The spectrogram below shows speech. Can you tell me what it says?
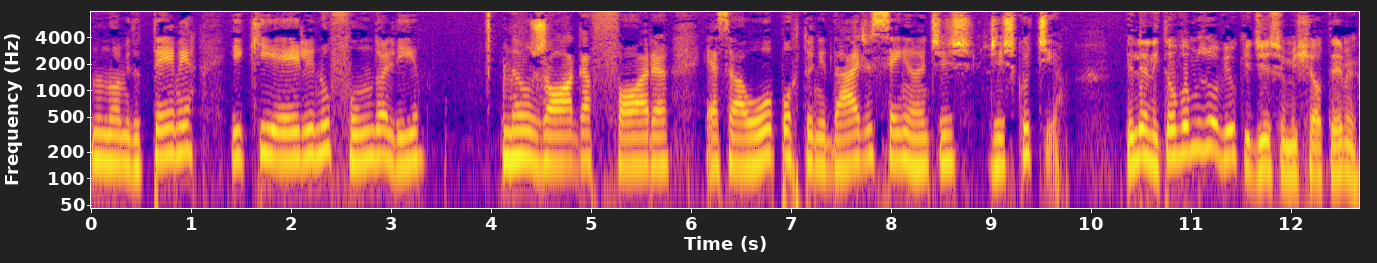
no nome do Temer e que ele, no fundo, ali não joga fora essa oportunidade sem antes discutir. Helena, então vamos ouvir o que disse o Michel Temer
